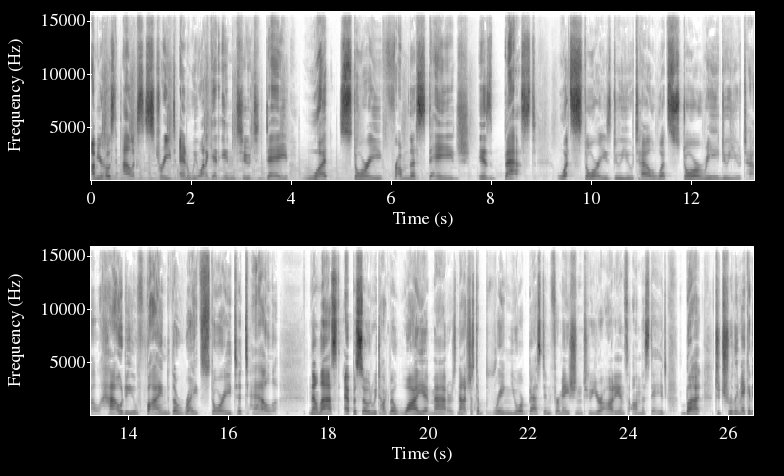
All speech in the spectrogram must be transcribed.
I'm your host, Alex Street, and we want to get into today what story from the stage is best. What stories do you tell? What story do you tell? How do you find the right story to tell? Now, last episode, we talked about why it matters, not just to bring your best information to your audience on the stage, but to truly make an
